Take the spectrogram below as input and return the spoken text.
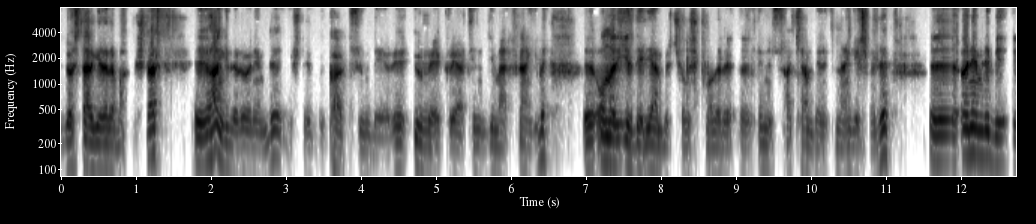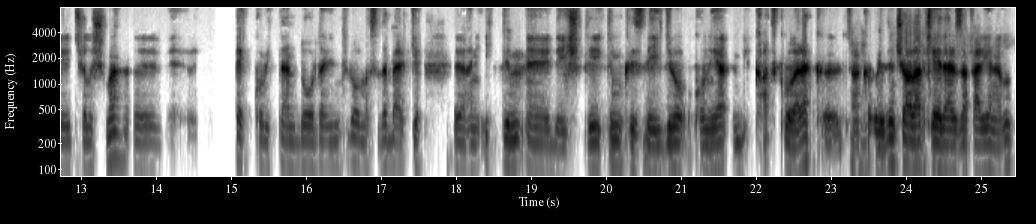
göstergelere bakmışlar e, hangileri önemli? İşte kalsiyum değeri, üre, kreatin, dimer falan gibi e, onları irdeleyen bir çalışmaları e, henüz hakem denetiminden geçmedi. E, önemli bir e, çalışma. E, pek Covid'den doğrudan ilintili olmasa da belki e, hani iklim e, değişikliği, iklim kriziyle ilgili o konuya bir katkı olarak e, lütfen kabul edin. Çağlar Keyler, Zafer Yanal'ın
